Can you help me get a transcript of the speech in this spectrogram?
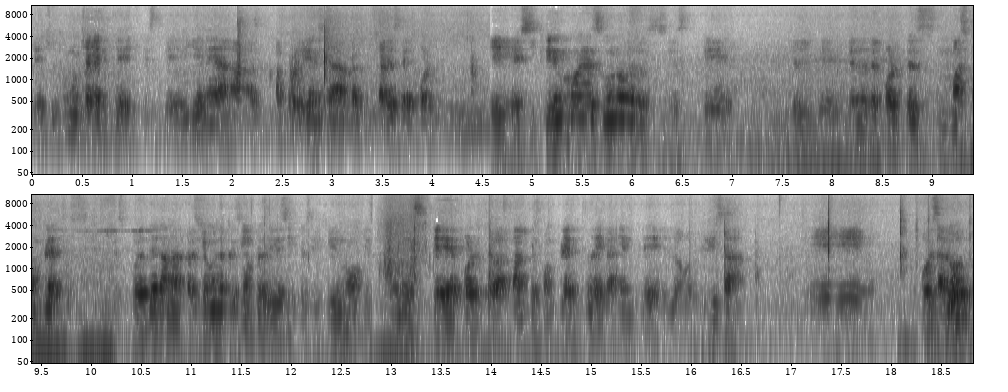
De hecho, que mucha gente este, viene a, a, Providencia a practicar ese deporte. El ciclismo es uno de los, este, de los deportes más completos después de la natación, lo que siempre se dice que el ciclismo es un este deporte bastante completo y la gente lo utiliza eh, por salud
